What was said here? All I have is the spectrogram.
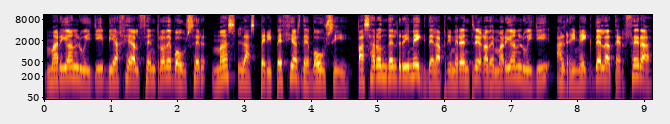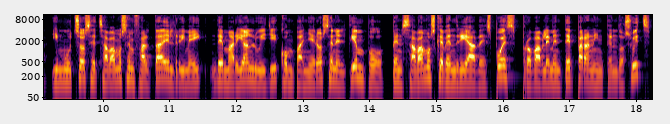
Mario Luigi Viaje al centro de Bowser más las peripecias de Bowsy. Pasaron del remake de la primera entrega de Mario Luigi al remake de la tercera, y muchos echábamos en falta el remake de Mario Luigi Compañeros en el Tiempo. Pensábamos que vendría después, probablemente para Nintendo Switch,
